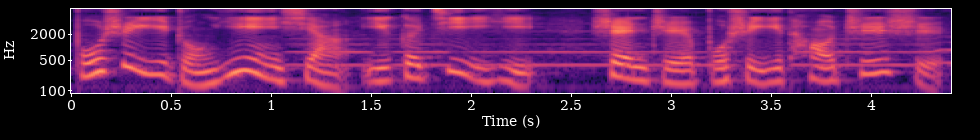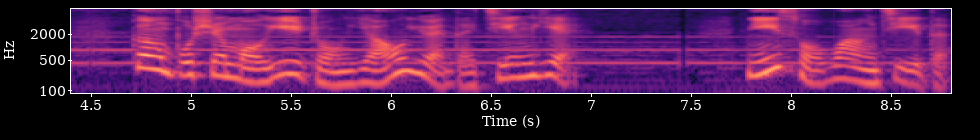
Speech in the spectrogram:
不是一种印象、一个记忆，甚至不是一套知识，更不是某一种遥远的经验。你所忘记的，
